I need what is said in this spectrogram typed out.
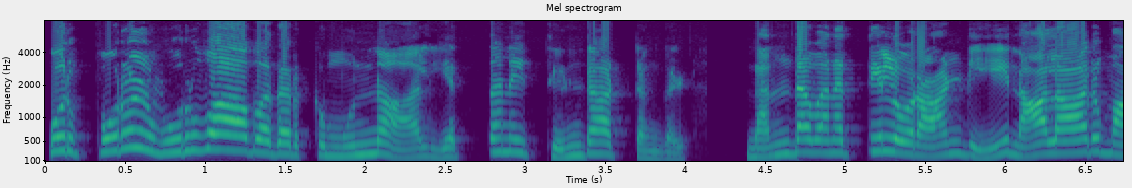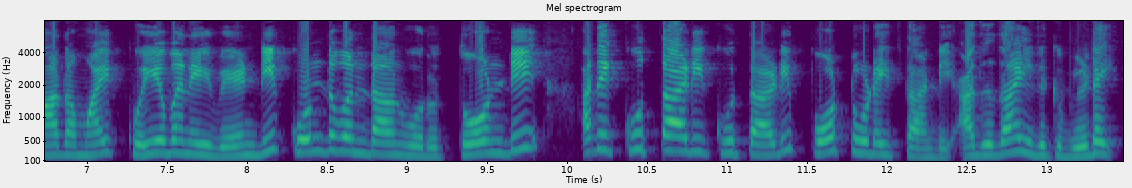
ஒரு பொருள் உருவாவதற்கு முன்னால் எத்தனை திண்டாட்டங்கள். நந்தவனத்தில் ஒரு ஆண்டி நாலாறு மாதமாய் குயவனை வேண்டி கொண்டு வந்தான் ஒரு தோண்டி. அதை கூத்தாடி கூத்தாடி போட்டு உடைத்தாண்டி. அதுதான் இதுக்கு விடை.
